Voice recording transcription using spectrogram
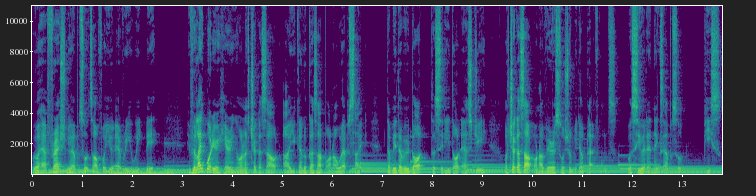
We'll have fresh new episodes out for you every weekday. If you like what you're hearing and want to check us out, uh, you can look us up on our website www.thecity.sg or check us out on our various social media platforms. We'll see you at the next episode. Peace.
